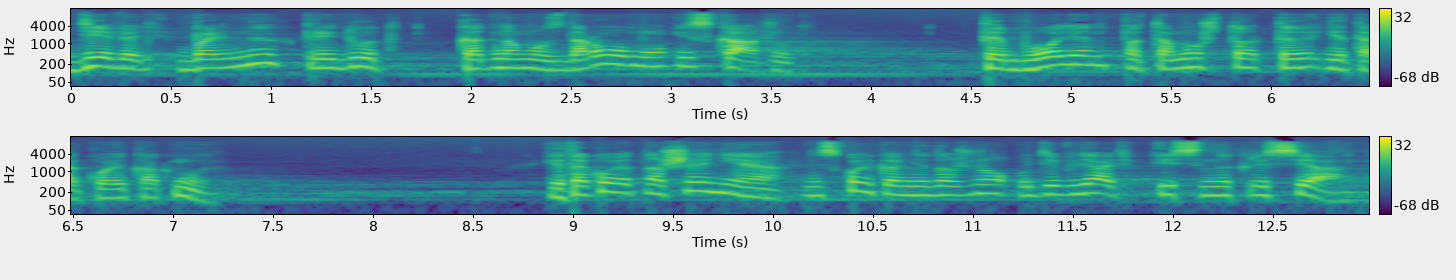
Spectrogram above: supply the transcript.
девять больных придут к одному здоровому и скажут, «Ты болен, потому что ты не такой, как мы». И такое отношение нисколько не должно удивлять истинных христиан.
